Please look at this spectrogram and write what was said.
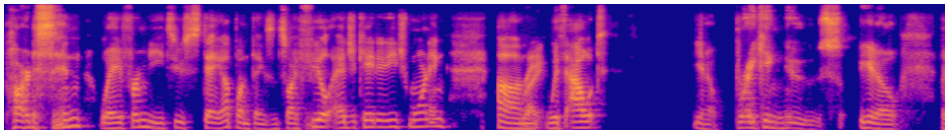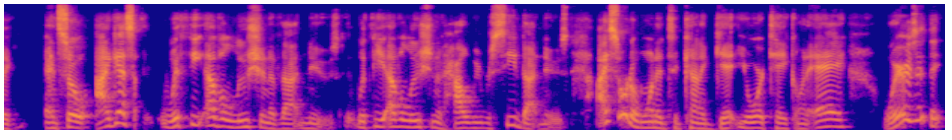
partisan way for me to stay up on things. And so I feel educated each morning um, Right. without, you know, breaking news, you know, like, and so I guess with the evolution of that news, with the evolution of how we receive that news, I sort of wanted to kind of get your take on A, where is it that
